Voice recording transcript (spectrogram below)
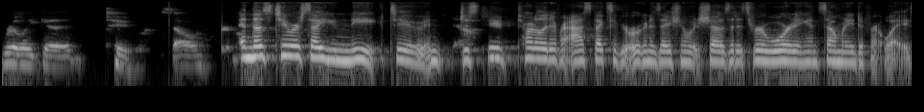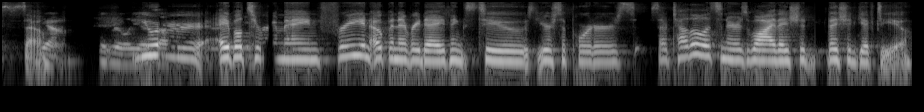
really good too so And those two are so unique too, and Yeah. just two totally different aspects of your organization, which shows that it's rewarding in so many different ways. So yeah really you are able to remain free and open every day thanks to your supporters. So tell the listeners why they should they should give to you.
